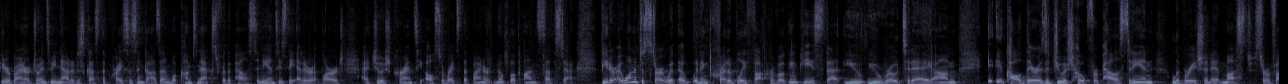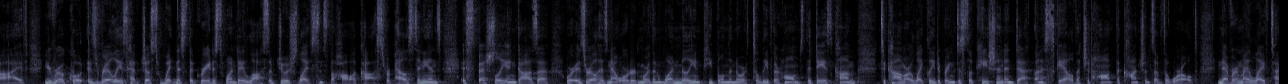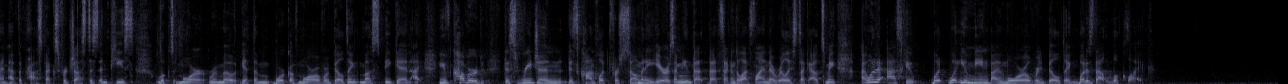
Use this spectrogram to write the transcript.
Peter Beinart joins me now to discuss the crisis in Gaza and what comes next for the Palestinians. He's the editor at large at Jewish Currents. He also writes the Beinart Notebook on Substack. Peter, I wanted to start with a, an incredibly thought-provoking piece that you you wrote today. Um, it, called "There is a Jewish hope for Palestinian liberation. It must survive." You wrote, "Quote: Israelis have just witnessed the greatest one-day loss of Jewish life since the Holocaust. For Palestinians, especially in Gaza, where Israel has now ordered more than one million people." People in the north to leave their homes. The days come to come are likely to bring dislocation and death on a scale that should haunt the conscience of the world. Never in my lifetime have the prospects for justice and peace looked more remote. Yet the work of moral rebuilding must begin. I, you've covered this region, this conflict for so many years. I mean, that, that second to last line there really stuck out to me. I wanted to ask you what, what you mean by moral rebuilding. What does that look like?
